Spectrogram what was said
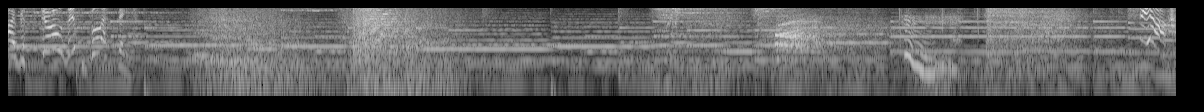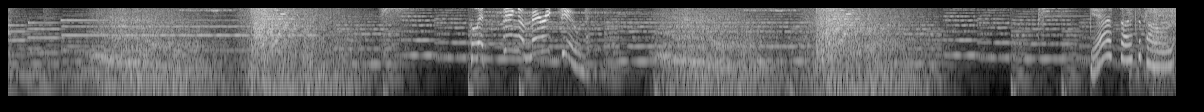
I bestow this blessing! Yes, I suppose.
